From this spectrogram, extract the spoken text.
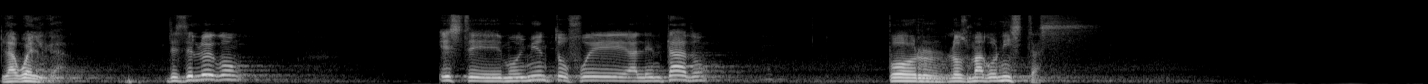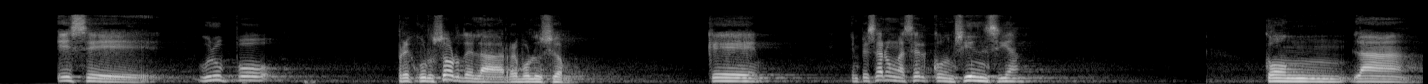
la huelga. Desde luego, este movimiento fue alentado por los magonistas ese grupo precursor de la revolución, que empezaron a hacer conciencia con la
